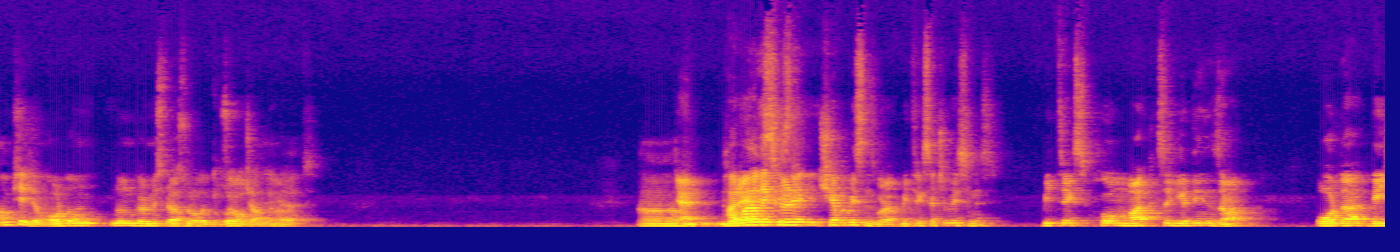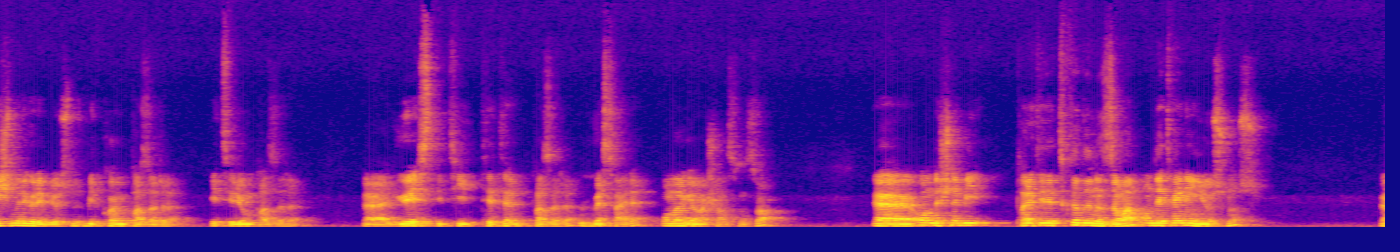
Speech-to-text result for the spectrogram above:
Ama bir şey diyeceğim, orada onun görmesi biraz zor olabilir. Zor canlı? Evet. Aa, Yani record- siz de şey yapabilirsiniz bu arada. Bittrex açabilirsiniz. Bittrex Home Market'a girdiğiniz zaman orada değişimleri görebiliyorsunuz. Bitcoin pazarı, Ethereum pazarı, e, USDT, Tether pazarı hı. vesaire. Onları görme şansınız var. E, onun dışında bir pariteye tıkladığınız zaman onun detayına iniyorsunuz. E,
